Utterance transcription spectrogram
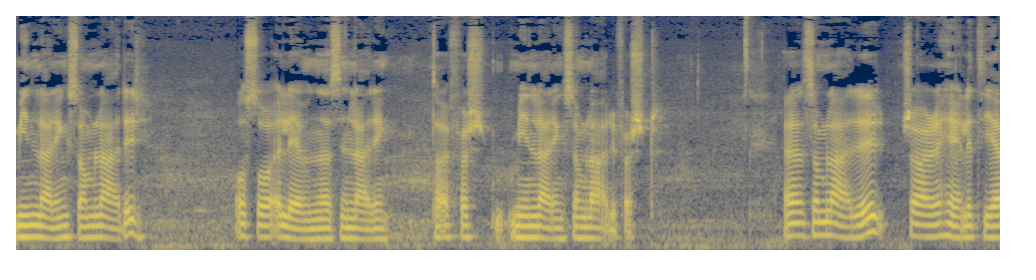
min læring som lærer? Og så elevene sin læring. Tar jeg først min læring som lærer først. Eh, som lærer så er det hele tida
